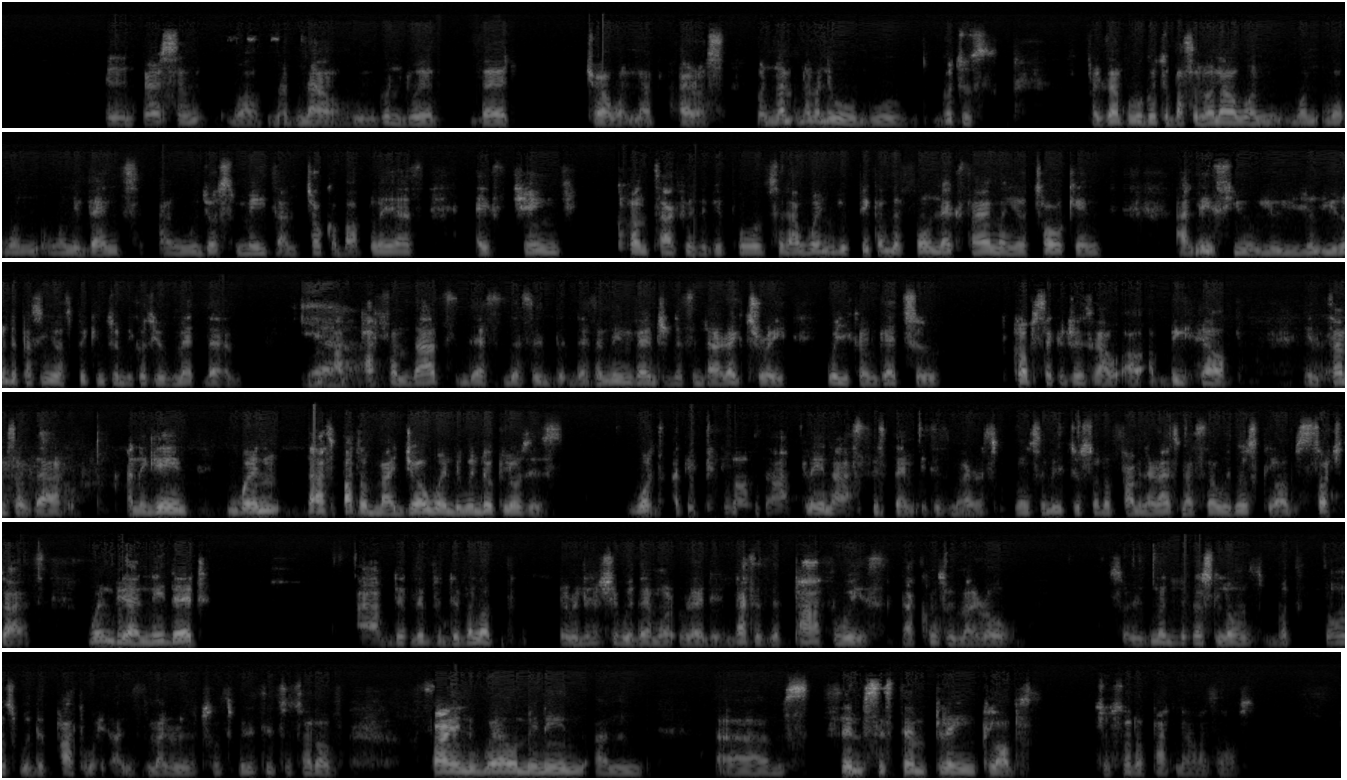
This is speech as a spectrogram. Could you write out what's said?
in person. Well, not now, we're going to do a virtual one, not virus. But normally we'll, we'll go to for example, we'll go to Barcelona one, one, one, one event and we'll just meet and talk about players, exchange contact with the people so that when you pick up the phone next time and you're talking, at least you you you know the person you're speaking to because you've met them. Yeah. Apart from that, there's there's a, there's an inventory, there's a directory where you can get to. Club secretaries are, are a big help in terms of that. And again, when that's part of my job when the window closes, what are the clubs that are playing our system? It is my responsibility to sort of familiarize myself with those clubs such that when they are needed, I've developed a relationship with them already. That is the pathways that comes with my role. So it's not just loans, but loans with the pathway. And it's my responsibility to sort of find well-meaning and um, same system playing clubs to sort of partner ourselves.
